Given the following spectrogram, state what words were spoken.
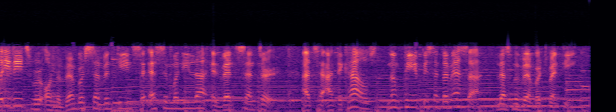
Playdates were on November 17 sa SM Manila Event Center at sa Attic House ng PUP Santa Mesa last November 20.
